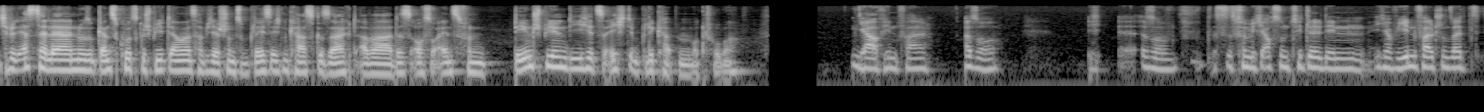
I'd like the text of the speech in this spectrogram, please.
Ich habe den ersten Teil leider nur so ganz kurz gespielt damals, habe ich ja schon zum PlayStation Cast gesagt, aber das ist auch so eins von den Spielen, die ich jetzt echt im Blick habe im Oktober. Ja, auf jeden Fall. Also, ich, also, das ist für mich auch so ein Titel, den ich auf jeden Fall schon seit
